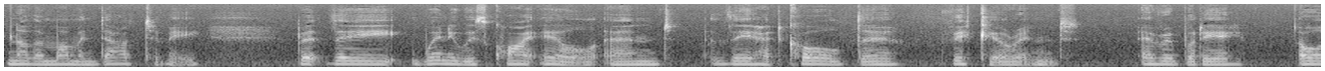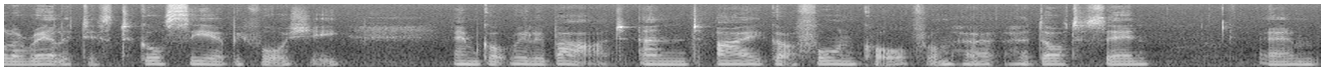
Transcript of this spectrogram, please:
another mum and dad to me. But they, Winnie was quite ill, and they had called the vicar and everybody, all her relatives, to go see her before she um, got really bad. And I got a phone call from her her daughter saying, um,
